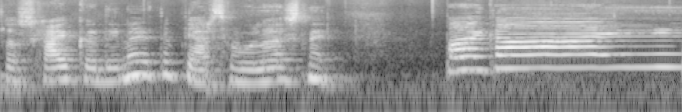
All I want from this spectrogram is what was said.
subscribe कर देना इतने प्यार से बोला इसने बाय गाइस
